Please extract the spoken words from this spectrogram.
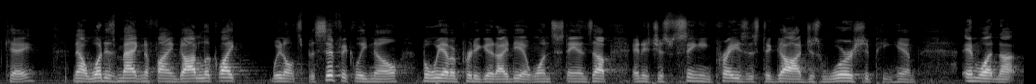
Okay? Now, what does magnifying God look like? We don't specifically know, but we have a pretty good idea. One stands up and is just singing praises to God, just worshiping Him and whatnot.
